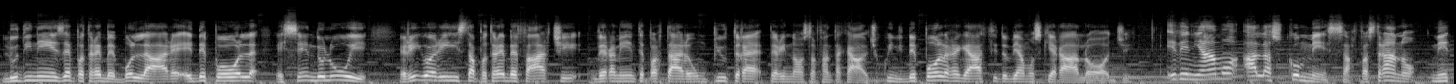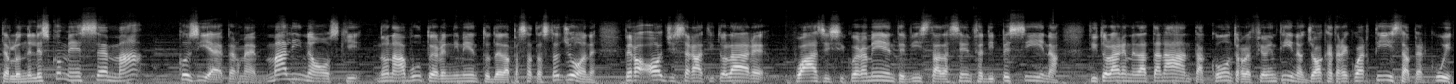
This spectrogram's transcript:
l'Udinese potrebbe bollare e De Paul, essendo lui rigorista, potrebbe farci veramente portare un più 3 per il nostro fantacalcio. Quindi De Paul ragazzi dobbiamo schierarlo oggi. E veniamo alla scommessa. Fa strano metterlo nelle scommesse, ma così è per me. Malinowski non ha avuto il rendimento della passata stagione, però oggi sarà titolare quasi sicuramente, vista l'assenza di Pessina, titolare nell'Atalanta contro la Fiorentina, gioca trequartista, per cui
